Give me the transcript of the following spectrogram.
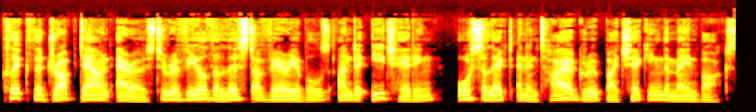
Click the drop-down arrows to reveal the list of variables under each heading or select an entire group by checking the main box.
